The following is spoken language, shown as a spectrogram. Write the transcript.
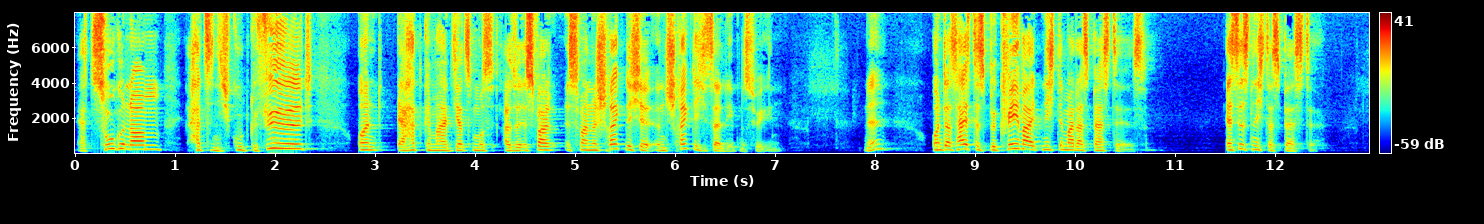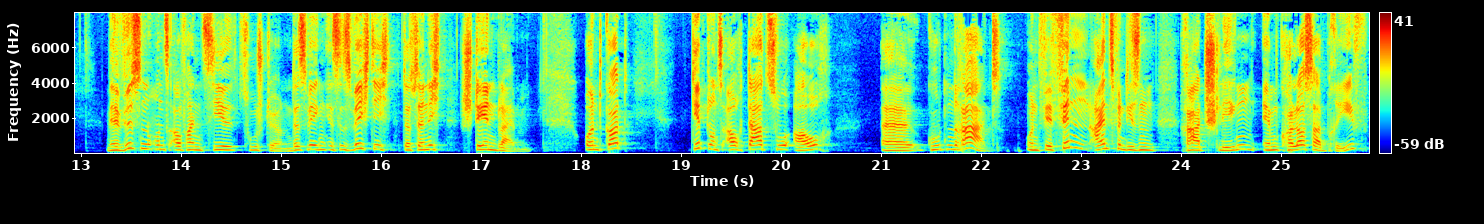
Er hat zugenommen, hat sich nicht gut gefühlt und er hat gemeint, jetzt muss, also es war, es war eine schreckliche, ein schreckliches Erlebnis für ihn. Ne? Und das heißt, dass Bequemheit nicht immer das Beste ist. Es ist nicht das Beste. Wir müssen uns auf ein Ziel zustören. Deswegen ist es wichtig, dass wir nicht stehen bleiben. Und Gott gibt uns auch dazu auch äh, guten Rat. Und wir finden eins von diesen Ratschlägen im Kolosserbrief.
